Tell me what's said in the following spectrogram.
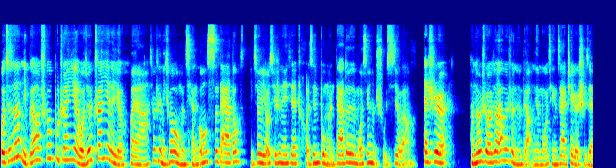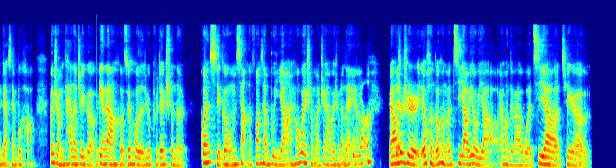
我觉得你不要说不专业，我觉得专业的也会啊。就是你说我们前公司大家都，就尤其是那些核心部门，大家都对模型很熟悉了，但是很多时候就啊，为什么你的表你的模型在这个时间表现不好？为什么它的这个变量和最后的这个 prediction 的？关系跟我们想的方向不一样，然后为什么这样？为什么那样？然后就是有很多很多既要又要，然后对吧？我既要这个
